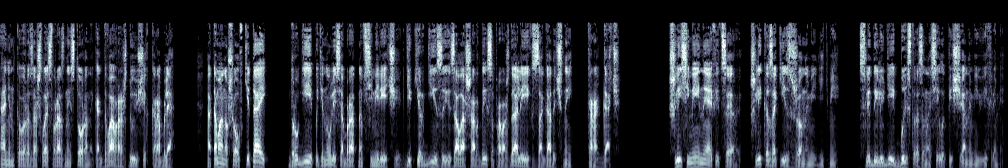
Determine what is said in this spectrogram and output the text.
Анинкова разошлась в разные стороны, как два враждующих корабля. Атаман ушел в Китай, другие потянулись обратно в Семиречье, где киргизы из Алаш-Орды сопровождали их загадочный Карагач. Шли семейные офицеры, шли казаки с женами и детьми. Следы людей быстро заносило песчаными вихрями.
